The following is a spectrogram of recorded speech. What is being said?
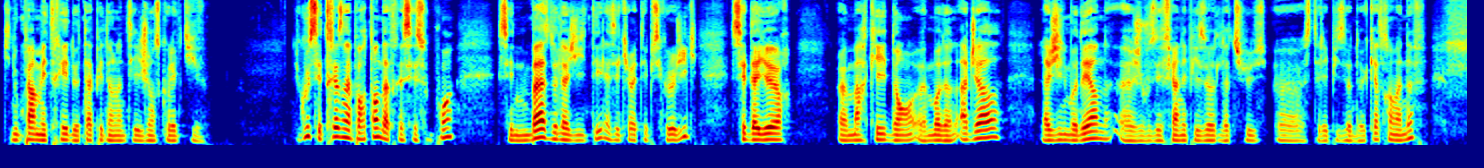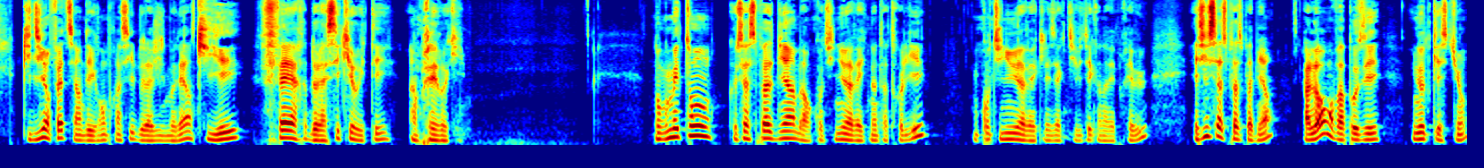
qui nous permettraient de taper dans l'intelligence collective. Du coup, c'est très important d'adresser ce point. C'est une base de l'agilité, la sécurité psychologique. C'est d'ailleurs euh, marqué dans euh, Modern Agile, l'agile moderne. Euh, je vous ai fait un épisode là-dessus, c'était l'épisode 89, qui dit en fait, c'est un des grands principes de l'agile moderne, qui est faire de la sécurité un prérequis. Donc mettons que ça se passe bien, ben, on continue avec notre atelier. On continue avec les activités qu'on avait prévues. Et si ça se passe pas bien, alors on va poser une autre question.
